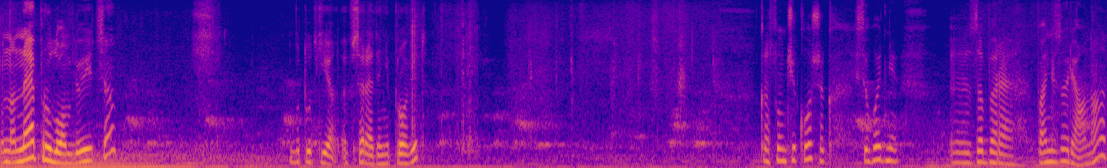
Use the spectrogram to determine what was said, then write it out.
Вона не проломлюється, бо тут є всередині провід. Красунчик кошик сьогодні е, забере пані Зоряна,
